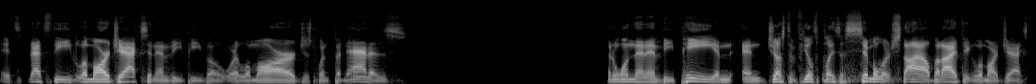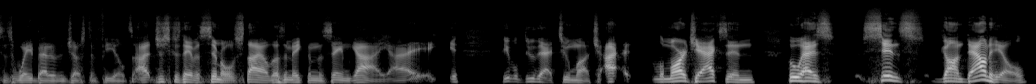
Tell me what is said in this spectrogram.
It's that's the Lamar Jackson MVP vote where Lamar just went bananas and won that MVP. And and Justin Fields plays a similar style, but I think Lamar Jackson's way better than Justin Fields. I, just because they have a similar style doesn't make them the same guy. I it, people do that too much. I, Lamar Jackson, who has since gone downhill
